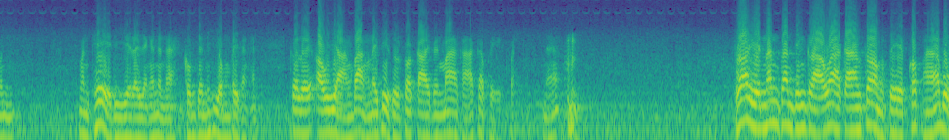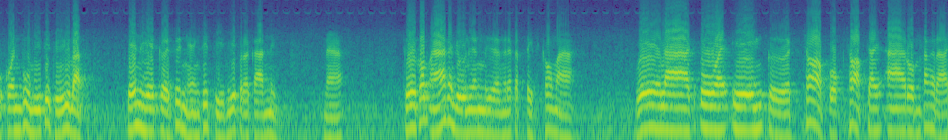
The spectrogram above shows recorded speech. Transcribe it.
มันมันเท่ดีอะไรอย่างนั้นนะนะคงจะนิยมไปอย่างนั้น ก็เลยเอาอย่างบ้างในที่สุดก็กลายเป็นม้าขากระเพกไป นะ เพราะเหตุนั้นท่านจึงกล่าวว่าการซ่องเสพคบหาบุคคลผู้มีทิฏฐิวิบัติ เป็นเหตุเกิดขึ้นแห่งทิฏฐินี้ประการหนึ่งนะคือคบหากันอยู่เนืองเนืองแล้วก็ติดเข้ามา เวลาตัวเองเกิดชอบอกชอบใจอารมณ์ทั้งหลาย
